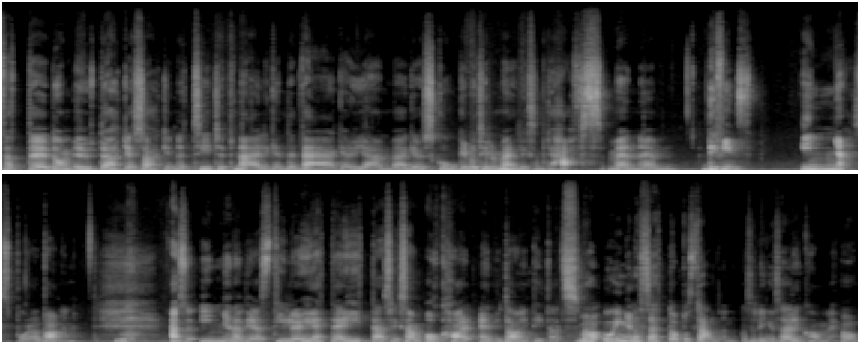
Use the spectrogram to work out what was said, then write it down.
Så att de utökar sökandet till typ närliggande vägar och järnvägar och skogen och till och med liksom till havs. Men det finns inga spår av barnen. Alltså ingen av deras tillhörigheter hittas liksom och har än idag inte hittats. Men, och ingen har sett dem på stranden? Alltså det är ingen så Det här... kommer. Ja.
